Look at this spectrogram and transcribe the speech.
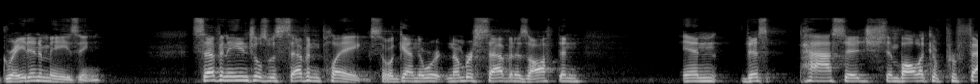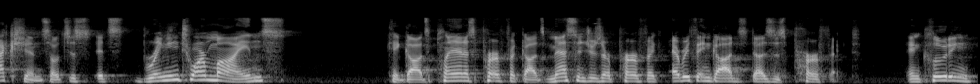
great and amazing. Seven angels with seven plagues. So again, the word number seven is often in this passage symbolic of perfection. So it's just, it's bringing to our minds Okay, God's plan is perfect. God's messengers are perfect. Everything God does is perfect, including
